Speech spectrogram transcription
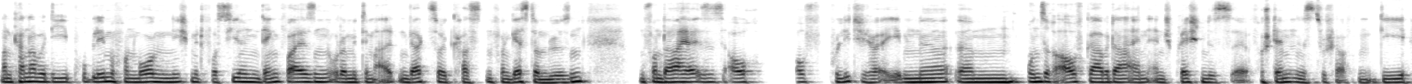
man kann aber die Probleme von morgen nicht mit fossilen Denkweisen oder mit dem alten Werkzeugkasten von gestern lösen. Und von daher ist es auch auf politischer Ebene ähm, unsere Aufgabe, da ein entsprechendes äh, Verständnis zu schaffen. Die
